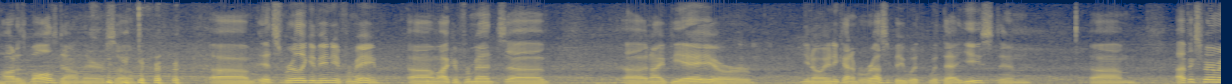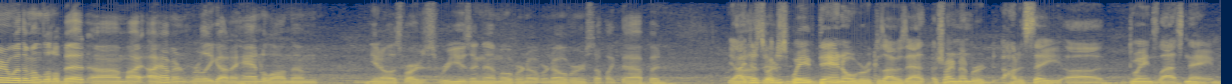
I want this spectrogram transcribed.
hot as balls down there. So um, it's really convenient for me. Um, I can ferment uh, uh, an IPA or you know any kind of a recipe with, with that yeast, and um, I've experimented with them a little bit. Um, I, I haven't really gotten a handle on them, you know, as far as reusing them over and over and over and stuff like that. But Yeah, I Uh, just I just waved Dan over because I was at, I was trying to remember how to say uh, Dwayne's last name.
